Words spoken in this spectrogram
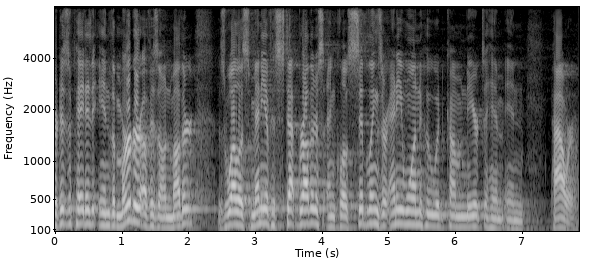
participated in the murder of his own mother, as well as many of his stepbrothers and close siblings or anyone who would come near to him in power.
